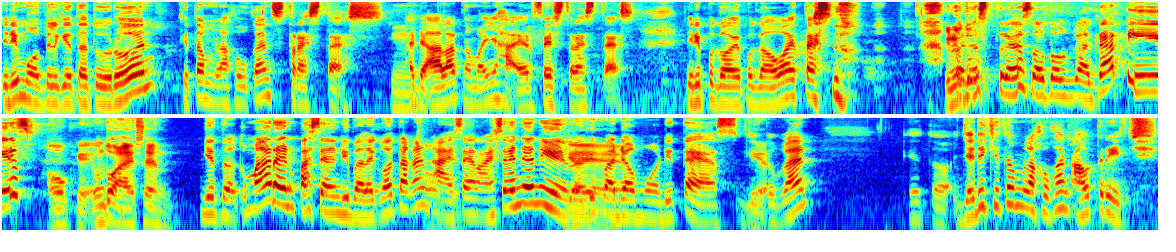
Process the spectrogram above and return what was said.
Jadi mobil kita turun, kita melakukan stress test. Hmm. Ada alat namanya HRV stress test. Jadi pegawai-pegawai tes tuh. Ini pada stres atau enggak gratis. Oke, okay. untuk ASN. Gitu. Kemarin pas yang di balai kota kan okay. ASN ASN nih yeah, lagi yeah, pada yeah. mau dites gitu yeah. kan. Gitu. Jadi kita melakukan outreach,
